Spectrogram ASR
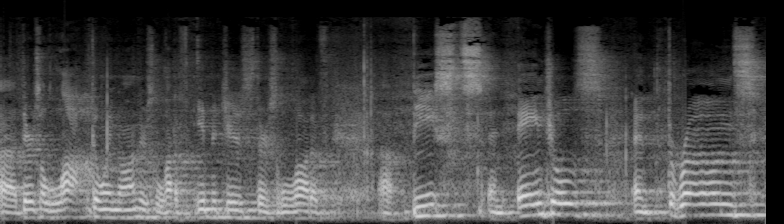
Uh, there's a lot going on. There's a lot of images. There's a lot of uh, beasts and angels and thrones.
